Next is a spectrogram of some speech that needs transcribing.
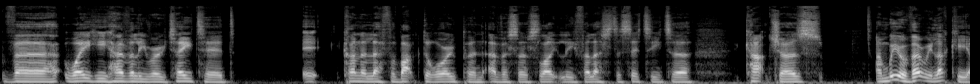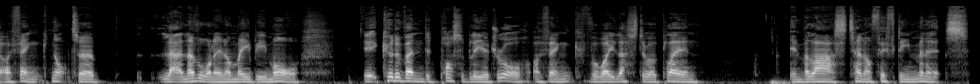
the way he heavily rotated, it kind of left the back door open ever so slightly for Leicester City to catch us, and we were very lucky, I think, not to let another one in or maybe more. It could have ended possibly a draw. I think the way Leicester were playing in the last ten or fifteen minutes.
